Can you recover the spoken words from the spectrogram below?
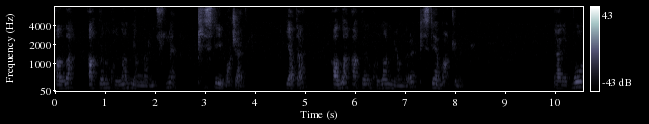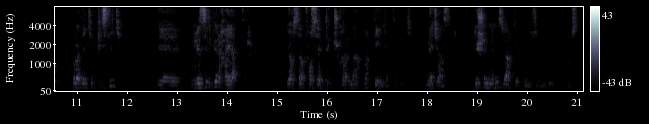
Allah aklını kullanmayanların üstüne pisliği boca eder. Ya da Allah aklını kullanmayanları pisliğe mahkum eder. Yani bu buradaki pislik e, rezil bir hayattır. Yoksa foseptik çukuruna atmak değildir tabii ki. Mecazdır. Düşünmeniz ve akletmeniz ümidiyle dostlar.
